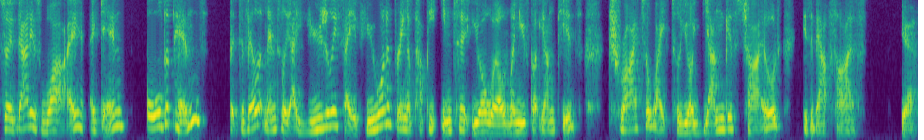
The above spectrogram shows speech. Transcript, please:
So that is why, again, all depends but developmentally, I usually say if you want to bring a puppy into your world when you've got young kids, try to wait till your youngest child is about five. Yeah.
